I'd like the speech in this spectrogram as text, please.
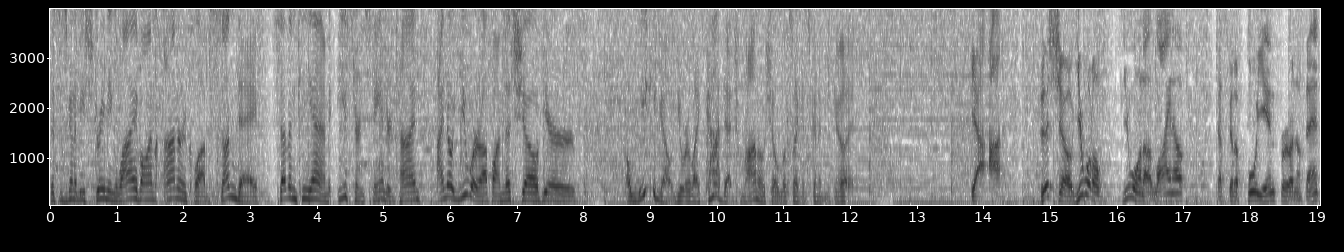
This is going to be streaming live on Honor Club Sunday, 7 p.m. Eastern Standard Time. I know you were up on this show here a week ago. You were like, God, that Toronto show looks like it's going to be good. Yeah, I, this show you want to you want a lineup that's going to pull you in for an event.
